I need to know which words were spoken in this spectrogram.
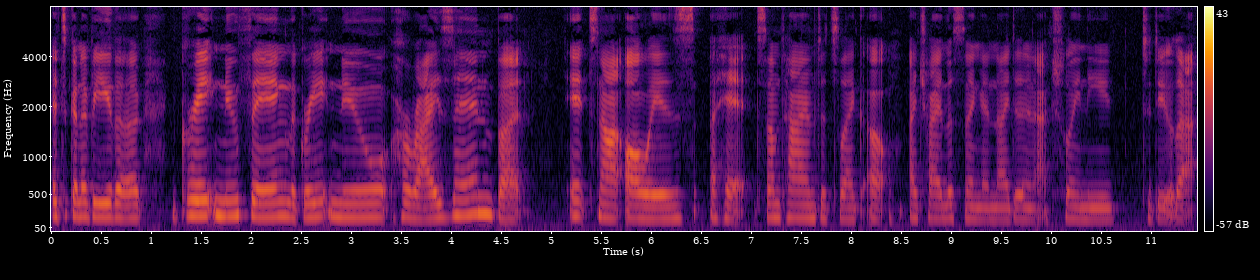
it's going to be the great new thing, the great new horizon, but it's not always a hit. Sometimes it's like, oh, I tried this thing and I didn't actually need to do that.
